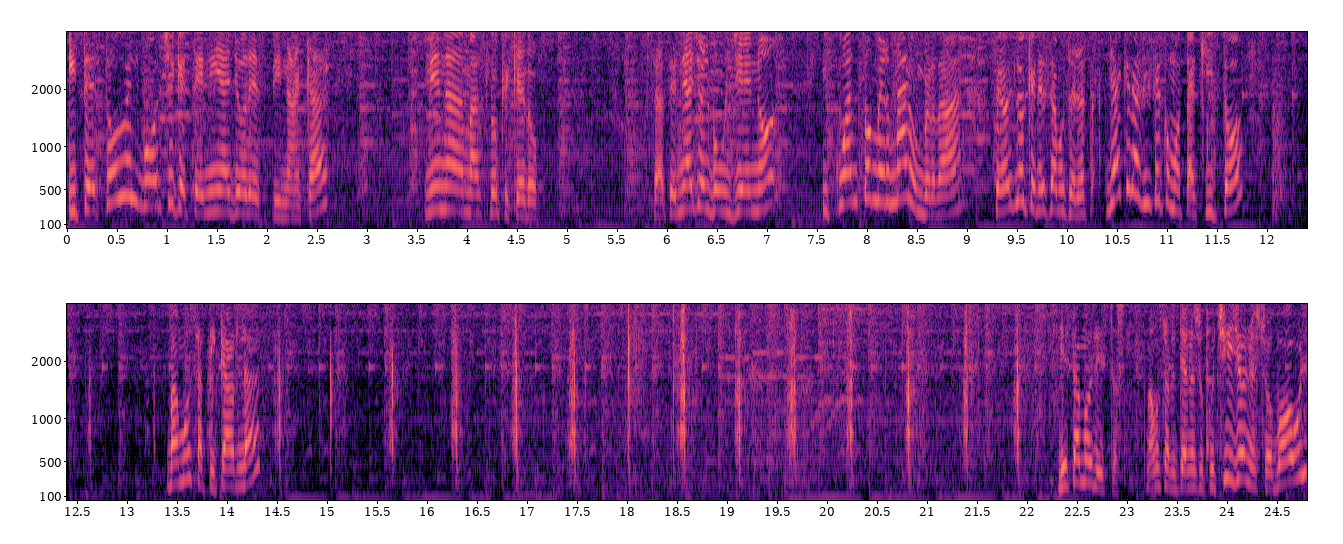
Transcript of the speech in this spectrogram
y de todo el bonche que tenía yo de espinacas, miren nada más lo que quedó. O sea, tenía yo el bowl lleno y cuánto mermaron, ¿verdad? Pero es lo que necesitamos. Ya que las hice como taquito, vamos a picarlas. Y estamos listos. Vamos a retirar nuestro cuchillo, nuestro bowl.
